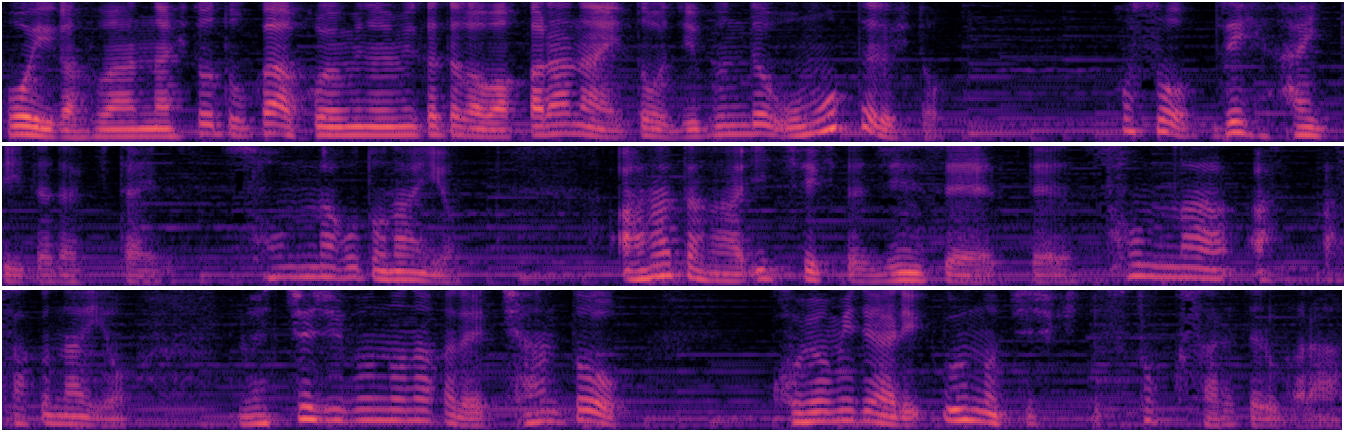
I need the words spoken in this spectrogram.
方位が不安な人とか暦の読み方がわからないと自分で思ってる人こそぜひ入っていただきたいです。そんなことないよ。あなたが生きてきた人生ってそんな浅くないよ。めっちゃ自分の中でちゃんと暦であり運の知識ってストックされてるから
